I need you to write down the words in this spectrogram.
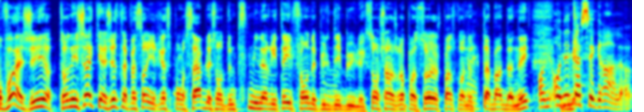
on va agir. Sur les gens qui agissent de façon irresponsable, ils sont d'une petite minorité, ils le font depuis le début. Là. Si on ne changera pas ça, je pense qu'on a Ouais. tout abandonné. On, on est Mais- assez grand, là.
